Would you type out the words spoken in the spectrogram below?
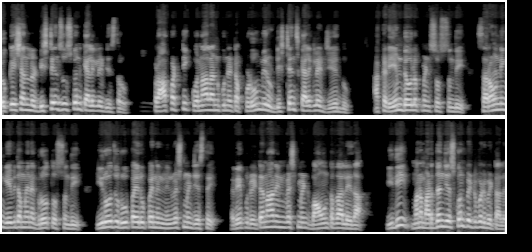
లొకేషన్లో డిస్టెన్స్ చూసుకొని క్యాలిక్యులేట్ చేస్తారు. ప్రాపర్టీ కొనాలనుకునేటప్పుడు మీరు డిస్టెన్స్ క్యాలిక్యులేట్ చేయొద్దు. అక్కడ ఏం డెవలప్మెంట్స్ వస్తుంది? సరౌండింగ్ ఏ విధమైన గ్రోత్ వస్తుంది? ఈ రోజు రూపాయి రూపాయి నేను ఇన్వెస్ట్మెంట్ చేస్తే రేపు రిటర్న్ ఆన్ ఇన్వెస్ట్మెంట్ బాగుంటుందా లేదా? ఇది మనం అర్థం చేసుకొని పెట్టుబడి పెట్టాలి.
